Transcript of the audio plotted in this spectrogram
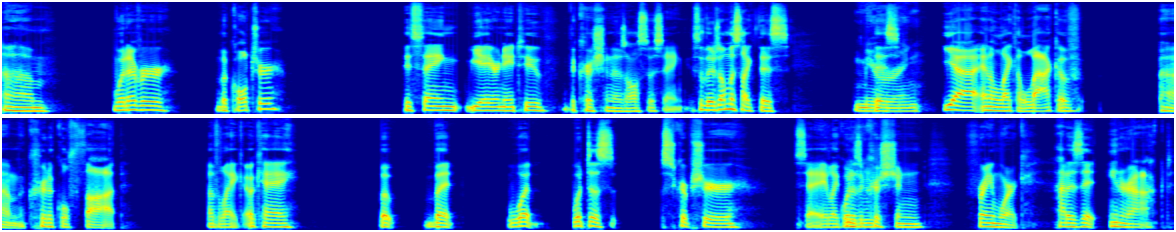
um whatever the culture is saying yay or nay to, the Christian is also saying. So there's almost like this Mirroring. Yeah, and a, like a lack of um critical thought of like, okay, but but what what does scripture say? Like what is Mhm. a Christian framework? How does it interact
